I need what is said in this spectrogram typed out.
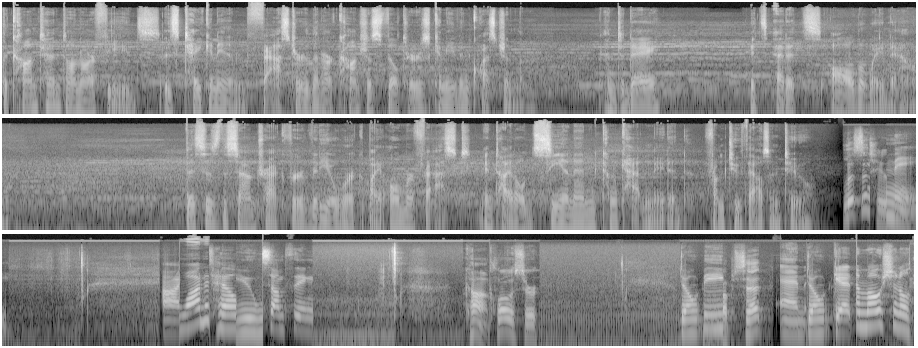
The content on our feeds is taken in faster than our conscious filters can even question them. And today, it's edits all the way down. This is the soundtrack for a video work by Omer Fast entitled CNN Concatenated from 2002. Listen to me. I want to tell you something. Come closer. Don't be upset and don't get emotional.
